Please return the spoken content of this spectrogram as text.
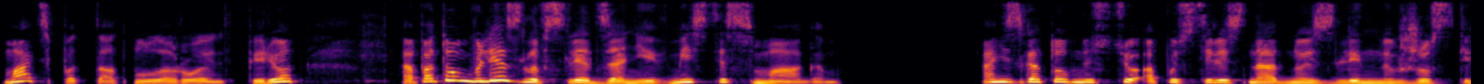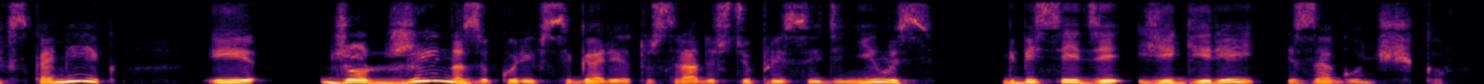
Мать подтолкнула Роин вперед, а потом влезла вслед за ней вместе с магом. Они с готовностью опустились на одной из длинных жестких скамеек, и Джорджина, закурив сигарету, с радостью присоединилась к беседе егерей и загонщиков.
